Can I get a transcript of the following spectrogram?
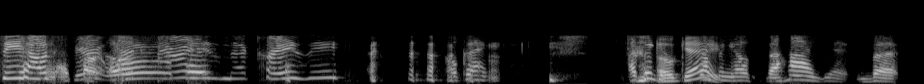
See how spirit works, oh, Isn't that crazy? Okay. I think it's Okay. something else behind it, but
